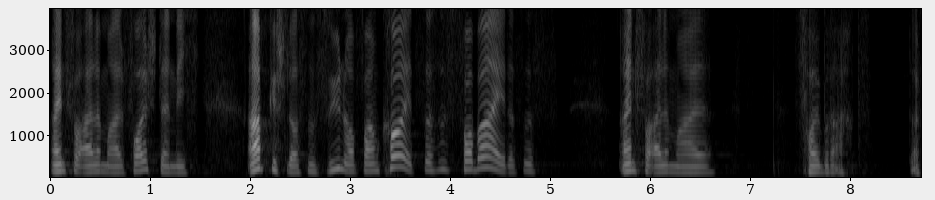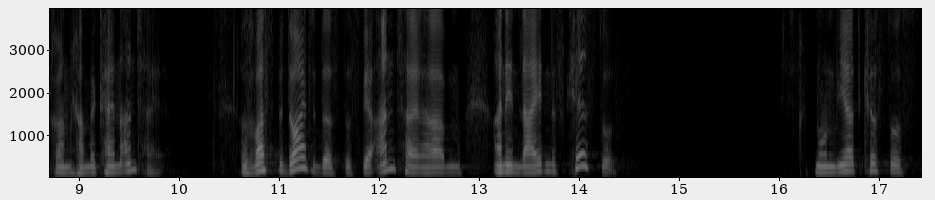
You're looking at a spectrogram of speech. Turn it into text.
ein für alle Mal vollständig abgeschlossenes Sühnopfer am Kreuz. Das ist vorbei. Das ist ein für alle Mal vollbracht. Daran haben wir keinen Anteil. Also was bedeutet das, dass wir Anteil haben an den Leiden des Christus? Nun, wie hat Christus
